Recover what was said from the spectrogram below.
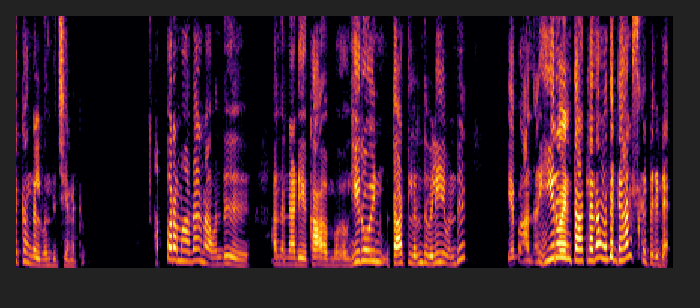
ஏக்கங்கள் வந்துச்சு எனக்கு. அப்புறமா தான் நான் வந்து அந்த நடி கா ஹீரோயின் தாட்ல இருந்து வெளியே வந்து ஹீரோயின் தாட்ல தான் வந்து டான்ஸ் கத்துக்கிட்டேன்.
